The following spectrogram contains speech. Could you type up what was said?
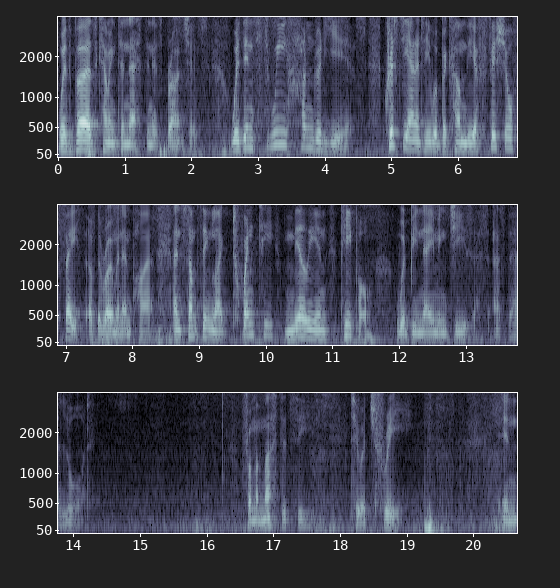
with birds coming to nest in its branches. Within 300 years, Christianity would become the official faith of the Roman Empire, and something like 20 million people would be naming Jesus as their Lord. From a mustard seed to a tree in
